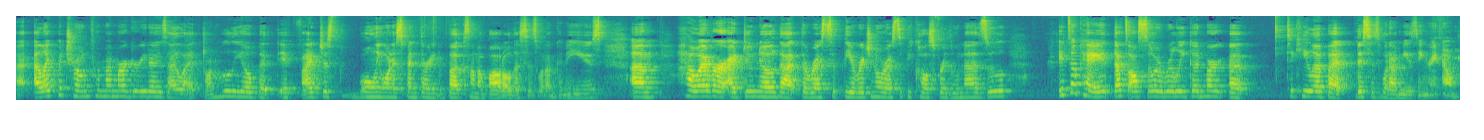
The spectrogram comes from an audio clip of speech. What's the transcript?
I, like Patron for my margaritas. I like Don Julio, but if I just only want to spend 30 bucks on a bottle, this is what I'm going to use. Um, however, I do know that the recipe, the original recipe calls for Luna Azul. It's okay. That's also a really good mar uh, tequila, but this is what I'm using right now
